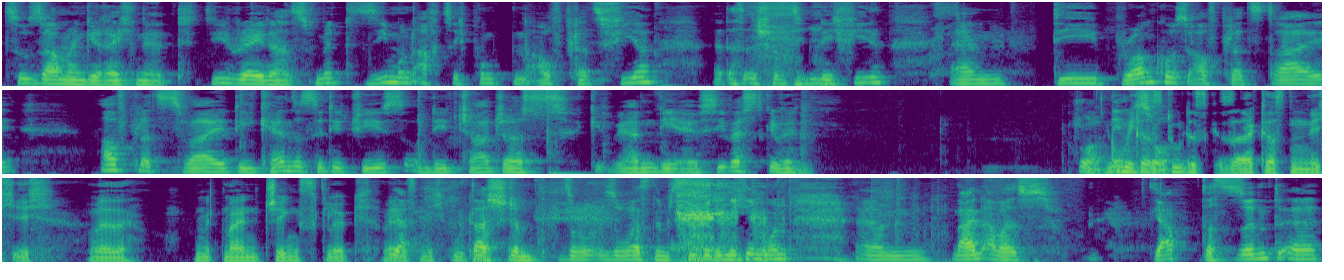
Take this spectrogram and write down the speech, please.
zusammengerechnet die Raiders mit 87 Punkten auf Platz 4. Das ist schon ziemlich viel. Ähm, die Broncos auf Platz 3, auf Platz 2 die Kansas City Chiefs und die Chargers werden die AFC West gewinnen. Oh, gut, dass so. du das gesagt hast und nicht ich, weil mit meinem Jinx-Glück wäre ja, es nicht gut. Das stimmt. So, sowas nimmst du bitte nicht im Mund. Ähm, nein, aber es, ja, das sind, äh,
